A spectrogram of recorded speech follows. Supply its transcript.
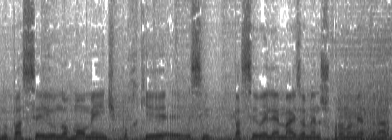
no passeio normalmente, porque esse passeio ele é mais ou menos cronometrado.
